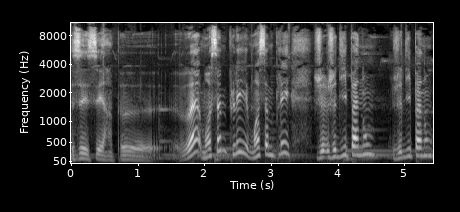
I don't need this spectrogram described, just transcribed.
C'est un peu... Ouais, moi ça me plaît, moi ça me plaît. Je, dis pas non, je dis pas non.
